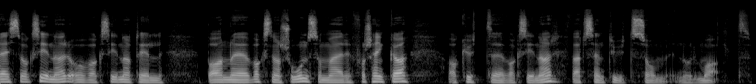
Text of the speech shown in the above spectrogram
reisevaksiner og vaksiner til barnevaksinasjon som er forsinka. Akuttvaksiner blir sendt ut som normalt.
